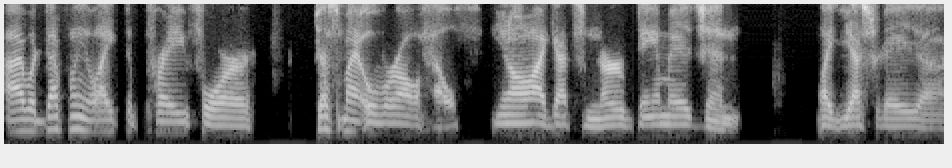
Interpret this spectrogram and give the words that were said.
I would definitely like to pray for just my overall health. You know, I got some nerve damage and like yesterday, uh,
